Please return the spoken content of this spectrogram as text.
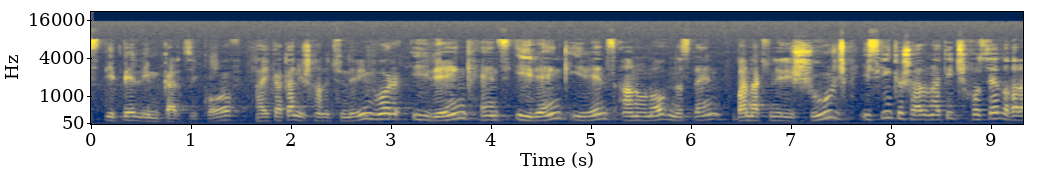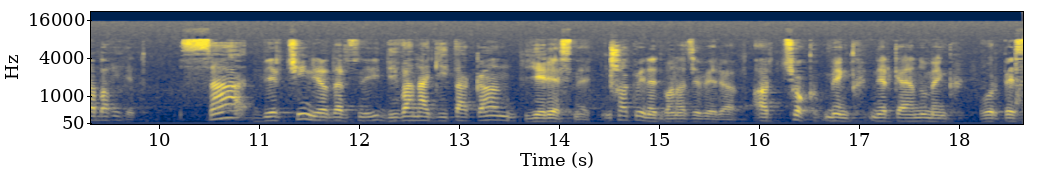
ստիպել իմ կարծիքով հայկական իշխանություններին, որ իրենք հենց իրենք իրենց անոնով նստեն բանակցությունների շուրջ, իսկ ինքը շարունակի չխոսել Ղարաբաղի հետ։ Սա վերջին իրադարձությունների դիվանագիտական երեսն է։ Շակվեն այդ բանաձևերը։ Արդյոք մենք ներկայանում ենք որպես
